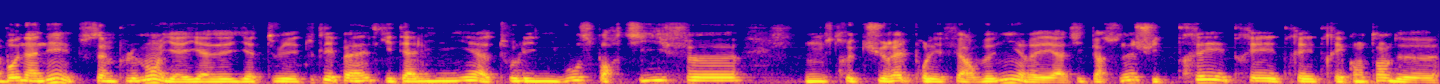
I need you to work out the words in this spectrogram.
bonne année, tout simplement. Il y a, toutes les planètes qui étaient alignées à tous les niveaux sportifs, euh, structurels pour les faire venir. Et à titre personnel, je suis très, très, très, très content de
